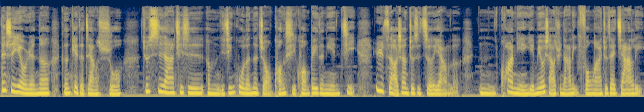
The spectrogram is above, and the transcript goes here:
但是也有人呢跟 Kate 这样说，就是啊，其实嗯，已经过了那种狂喜狂悲的年纪，日子好像就是这样了。嗯，跨年也没有想要去哪里疯啊，就在家里。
